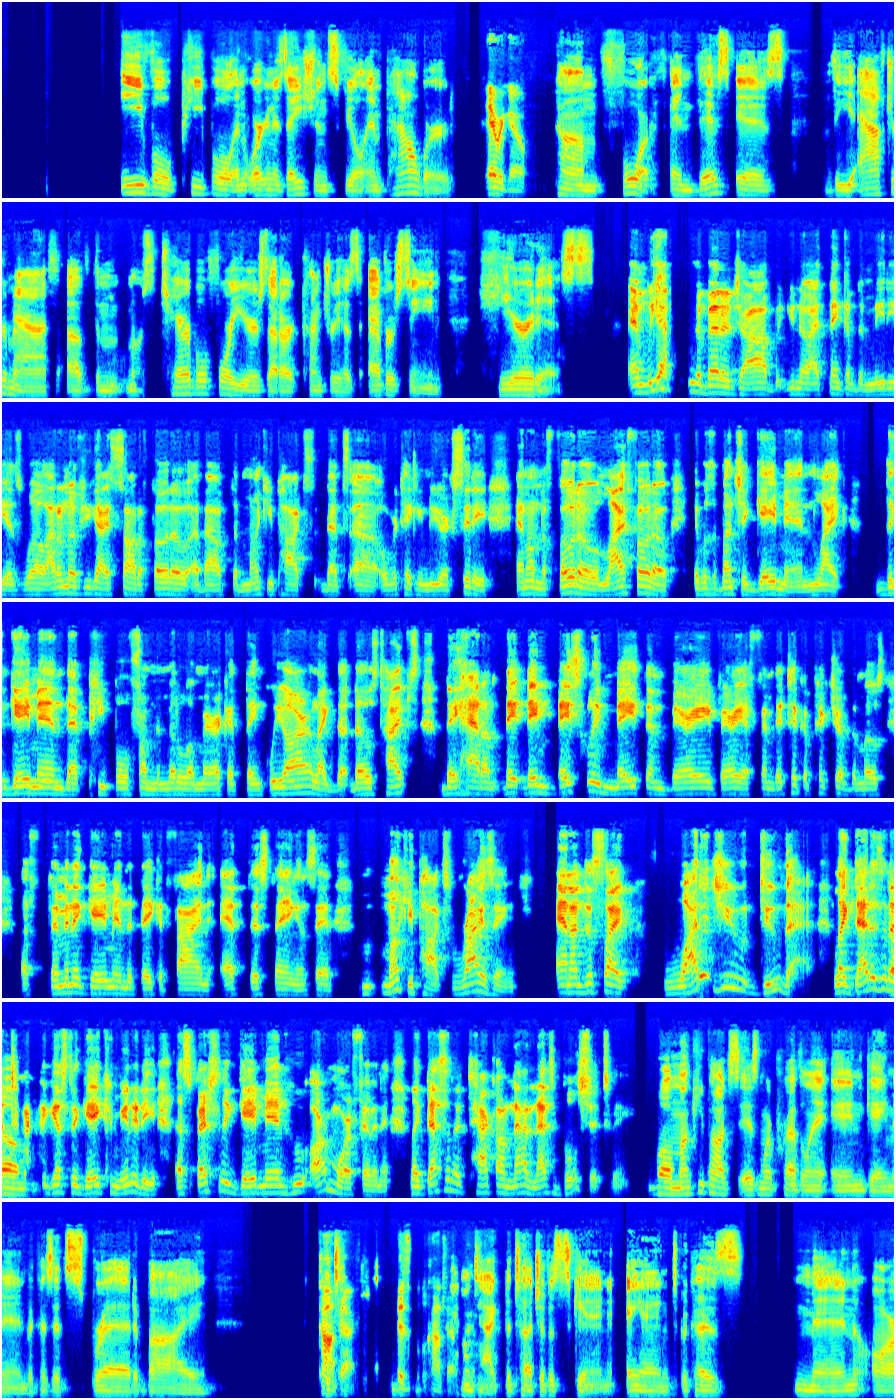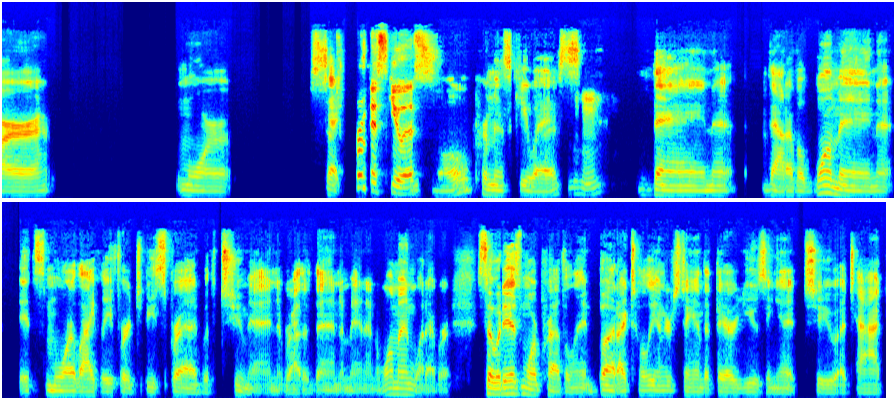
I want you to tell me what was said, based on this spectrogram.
evil people and organizations feel empowered There we go. come forth. And this is the aftermath of the most terrible four years that our country has ever seen. Here it is. And we Yeah. have to do a better job. You know, I think of the media as well. I don't know if you guys saw the photo about the monkeypox that's uh, overtaking New York City, and on the photo, live photo, it was a bunch of gay men, like the gay men that people from the middle America think we are, like th- those types. They had them. They they basically made them very very effeminate. They took a picture of the most effeminate gay men that they could find at this thing and said, "Monkeypox rising," and I'm just like. Why did you do that? Like that is an Um, attack against the gay community, especially gay men who are more feminine. Like that's an attack on that, and that's bullshit to me. Well, monkeypox is more prevalent in gay men because it's spread by Contact, physical contact. contact, the touch of a skin, and because men are more Promiscuous. sexual, promiscuous Mm-hmm. than that of a woman, it's more likely for it to be spread with two men rather than a man and a woman, whatever. So it is more prevalent, but I totally understand that they're using it to attack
